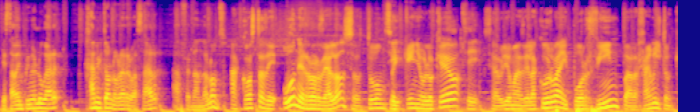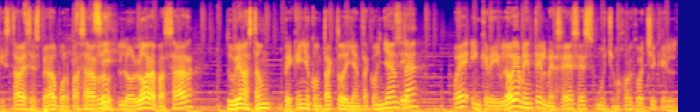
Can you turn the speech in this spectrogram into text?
que estaba en primer lugar, Hamilton logra rebasar a Fernando Alonso. A costa de un error de Alonso. Tuvo un Sí. pequeño bloqueo, Sí. se abrió más de la curva y por fin para Hamilton, que estaba desesperado por pasarlo, Sí. lo logra pasar. Tuvieron hasta un pequeño contacto de llanta con llanta. Fue increíble. Obviamente el Mercedes es mucho mejor coche que el,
